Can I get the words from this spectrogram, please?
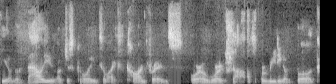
you know, the value of just going to like a conference or a workshop or reading a book.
